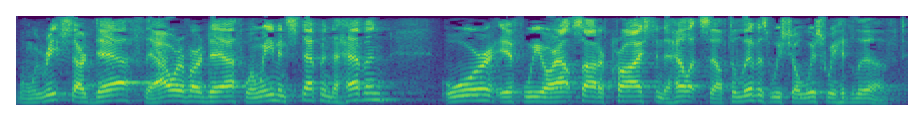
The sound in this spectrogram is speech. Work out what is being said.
When we reach our death, the hour of our death, when we even step into heaven, or if we are outside of Christ into hell itself, to live as we shall wish we had lived. It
